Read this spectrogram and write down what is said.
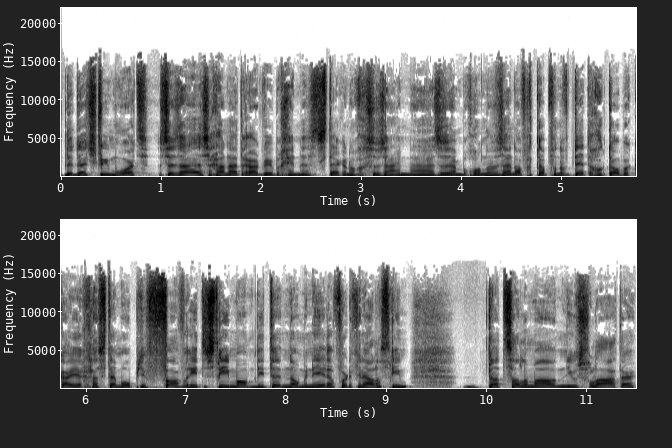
De Dutch Stream Awards, ze, ze gaan uiteraard weer beginnen. Sterker nog, ze zijn, eh, ze zijn begonnen. We zijn afgetrapt. Vanaf 30 oktober kan je gaan stemmen op je favoriete streamer om die te nomineren voor de finale stream. Dat is allemaal nieuws voor later.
